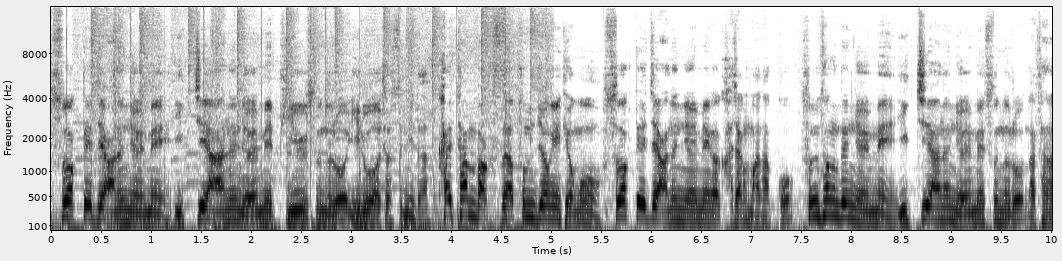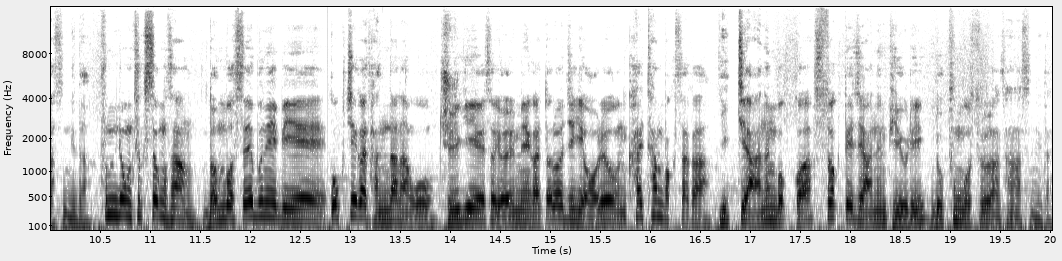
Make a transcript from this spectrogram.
수확되지 않은 열매, 익지 않은 열매 비율 순으로 이루어졌습니다. 칼탄 박사 품종의 경우 수확되지 않은 열매가 가장 많았고 손상된 열매, 익지 않은 열매 순으로 나타났습니다. 품종 특성상 넘버 세븐에 비해 꼭지가 단단하고 줄기에서 열매가 떨어지기 어려운 칼탄 박사가 익지 않은 것과 수확되지 않은 비율이 높은 것으로 나타났습니다.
